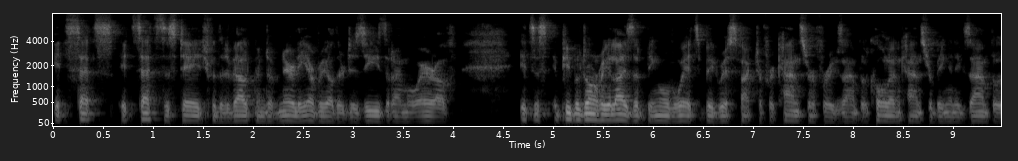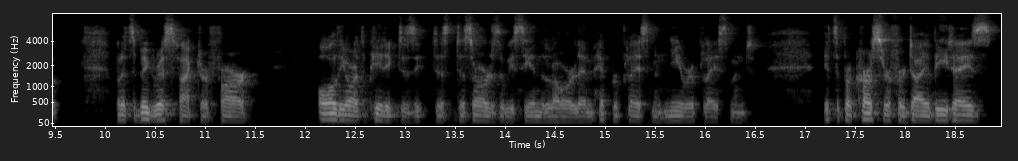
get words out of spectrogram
it sets it sets the stage for the development of nearly every other disease that I'm aware of. It's a, people don't realize that being overweight is a big risk factor for cancer, for example, colon cancer being an example, but it's a big risk factor for all the orthopedic dis- dis- disorders that we see in the lower limb, hip replacement, knee replacement. It's a precursor for diabetes,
